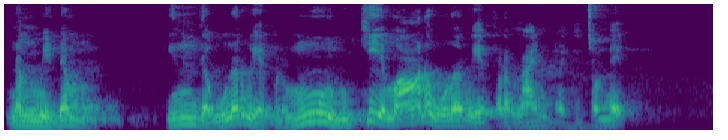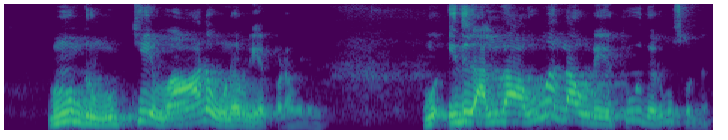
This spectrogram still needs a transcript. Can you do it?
நம்மிடம் இந்த உணர்வு ஏற்படும். மூணு முக்கியமான உணர்வு ஏற்படும் நான் இன்றைக்கு சொன்னேன். மூன்று முக்கியமான உணர்வு ஏற்பட வேண்டும். மு- இது அல்லாவும் அல்லாவுடைய தூதரும் சொன்னது.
